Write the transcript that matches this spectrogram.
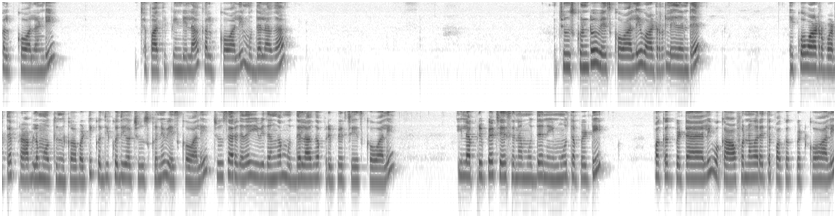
కలుపుకోవాలండి. చపాతి పిండిలా కలుపుకోవాలి ముద్దలాగా. చూసుకుంటూ వేసుకోవాలి. వాటర్ లేదంటే ఎక్కువ వాటర్ పడితే ప్రాబ్లం అవుతుంది కాబట్టి కొద్ది కొద్దిగా చూసుకొని వేసుకోవాలి. చూసారు కదా ఈ విధంగా ముద్దలాగా ప్రిపేర్ చేసుకోవాలి. ఇలా ప్రిపేర్ చేసిన ముద్దని మూత పెట్టి పక్కకు పెట్టాలి. ఒక హాఫ్ అన్ అవర్ అయితే పక్కకు పెట్టుకోవాలి.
